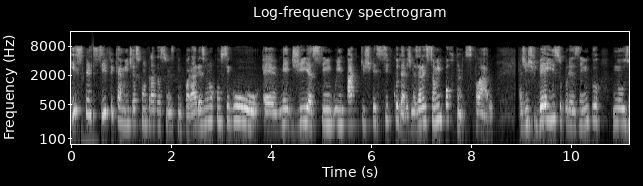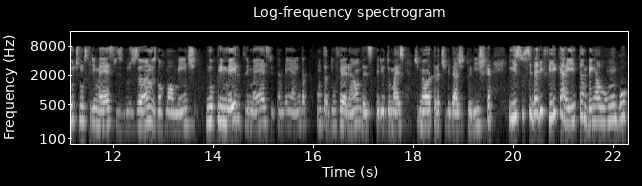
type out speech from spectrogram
Especificamente as contratações temporárias, eu não consigo é, medir assim o impacto específico delas, mas elas são importantes, claro. A gente vê isso, por exemplo, nos últimos trimestres dos anos, normalmente, no primeiro trimestre também, ainda por conta do verão, desse período mais de maior atratividade turística, e isso se verifica aí também ao longo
